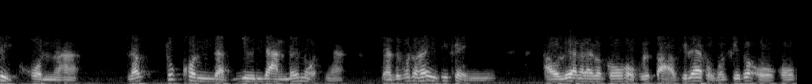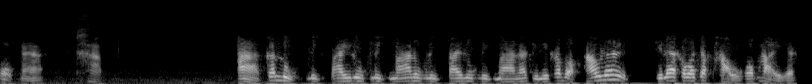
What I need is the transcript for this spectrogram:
สิบคนนะฮะแล้วทุกคนแบบยืนยันได้หมดเนี้ยแต่สมมติว่าเฮ้ยพี่เก่งเอาเรื่องอะไรมาโกหกหรือเปล่าที่แรกผมก็คิดว่าโอ้โกหกนะฮะครับ อ่า ก็หลุกหลิกไปหลุกหลิกมาหลุกหลิกไปหลุกหลิกมานะทีนี้เขาบอกเอาเลย ทีแรกเขาว่าจะเผากอไผ่กัน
